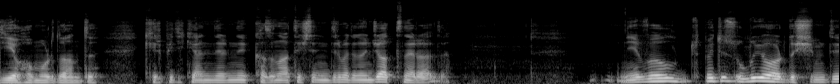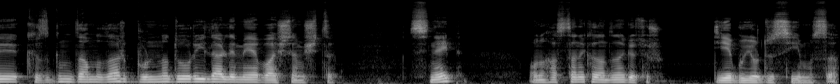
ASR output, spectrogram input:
diye homurdandı. Kirpi dikenlerini kazana ateşten indirmeden önce attın herhalde. Neville düpedüz uluyordu. Şimdi kızgın damlalar burnuna doğru ilerlemeye başlamıştı. Snape, onu hastane kanadına götür diye buyurdu Seamus'a.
